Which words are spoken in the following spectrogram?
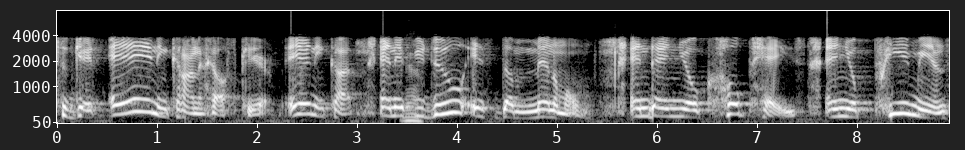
to get any kind of health care, any kind. And if yeah. you do, it's the minimum. And then your copays and your premiums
